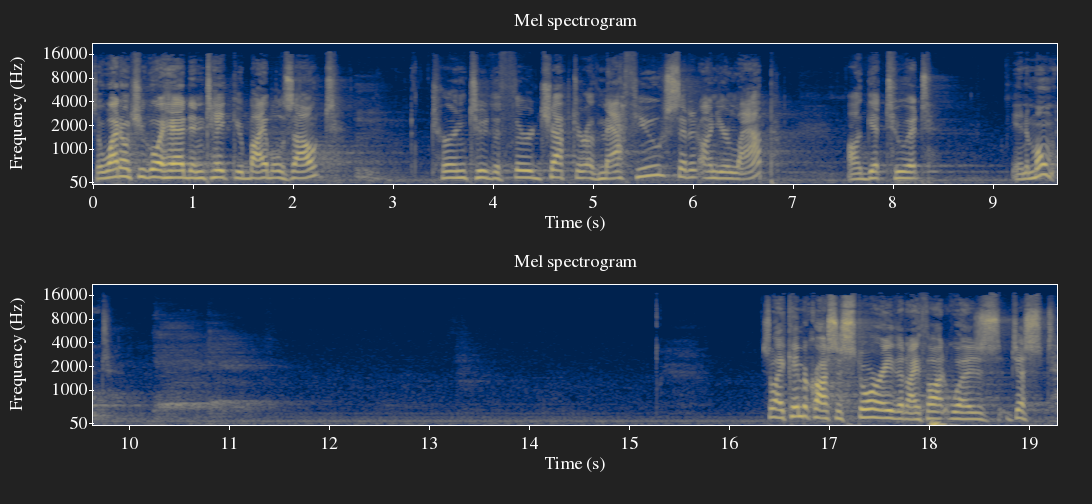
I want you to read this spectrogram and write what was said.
So, why don't you go ahead and take your Bibles out? Turn to the third chapter of Matthew, set it on your lap. I'll get to it in a moment. So, I came across a story that I thought was just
